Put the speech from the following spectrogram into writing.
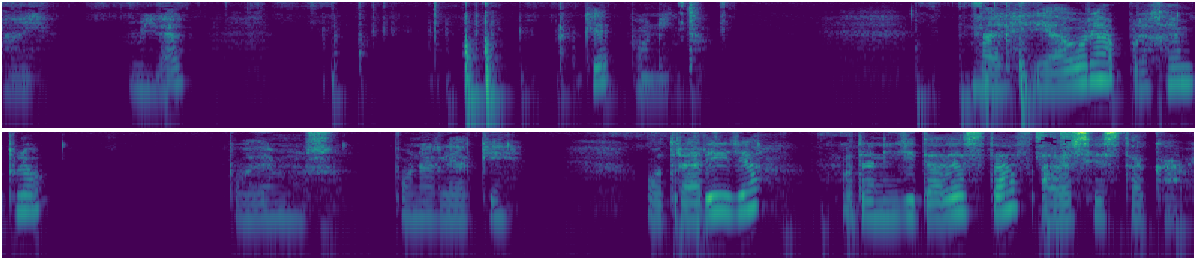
Ahí. Mirad. Qué bonito. Vale, y ahora, por ejemplo, podemos ponerle aquí otra arilla, otra anillita de estas, a ver si esta cabe.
